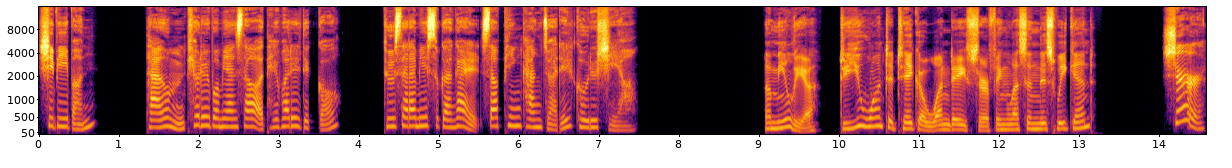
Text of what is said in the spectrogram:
(12번) 다음 표를 보면서 대화를 듣고 두 사람이 수강할 서핑 강좌를 고르시오. Amelia, do you want to take a one day surfing lesson this weekend? Sure,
